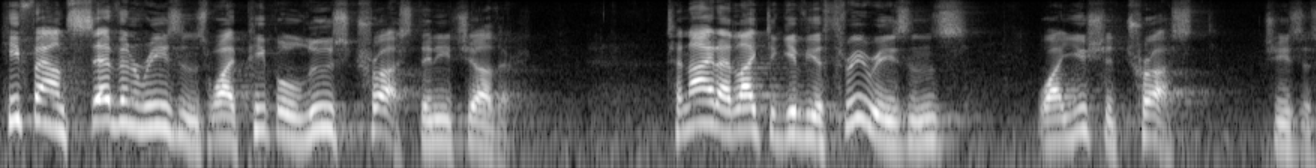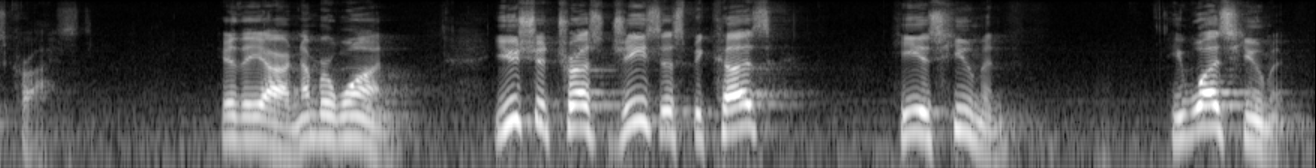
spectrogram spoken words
he found seven reasons why people lose trust in each other. Tonight I'd like to give you three reasons why you should trust Jesus Christ. Here they are. Number one, you should trust Jesus because He is human. He was human.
